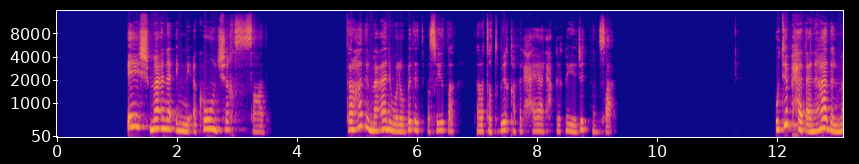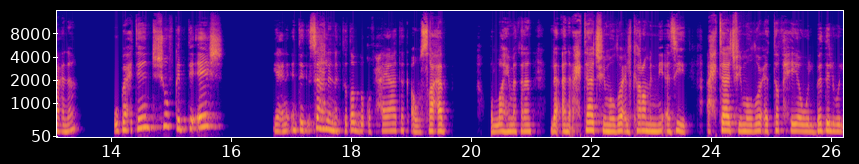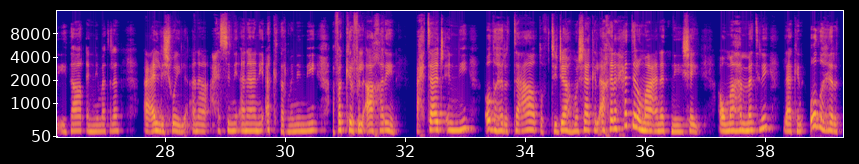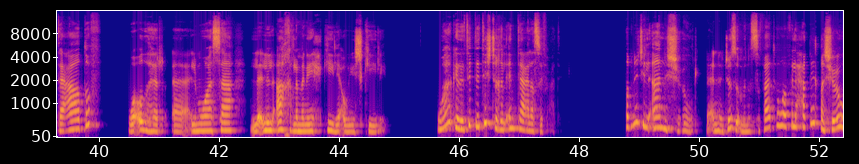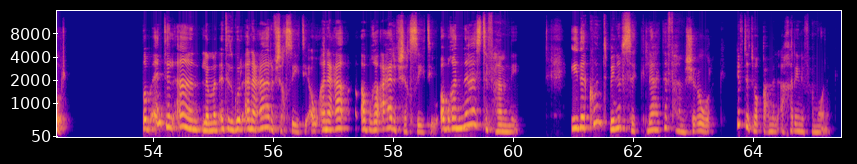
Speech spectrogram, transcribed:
إيش معنى أني أكون شخص صادق؟ ترى هذه المعاني ولو بدت بسيطة ترى تطبيقها في الحياة الحقيقية جدا صعب. وتبحث عن هذا المعنى وبعدين تشوف قد إيش يعني أنت سهل إنك تطبقه في حياتك أو صعب. والله مثلا لا أنا أحتاج في موضوع الكرم إني أزيد أحتاج في موضوع التضحية والبذل والإيثار إني مثلا أعلي شوي لا أنا أحس إني أناني أكثر من إني أفكر في الآخرين. أحتاج إني أظهر التعاطف تجاه مشاكل الآخرين حتى لو ما عنتني شيء أو ما همتني لكن أظهر التعاطف وأظهر آه، المواساة للآخر لما يحكي لي أو يشكي لي. وهكذا تبدأ تشتغل أنت على صفاتك. طب نجي الآن للشعور لأن جزء من الصفات هو في الحقيقة شعور. طب أنت الآن لما أنت تقول أنا عارف شخصيتي أو أنا أبغى أعرف شخصيتي وأبغى الناس تفهمني إذا كنت بنفسك لا تفهم شعورك كيف تتوقع من الآخرين يفهمونك؟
